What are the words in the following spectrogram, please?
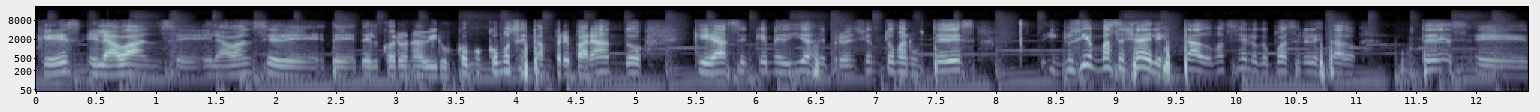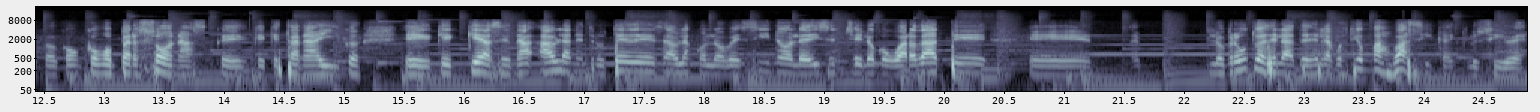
que es el avance, el avance de, del coronavirus. ¿Cómo, ¿Cómo se están preparando? ¿Qué hacen? ¿Qué medidas de prevención toman ustedes inclusive más allá del Estado, más allá de lo que pueda hacer el Estado, ustedes eh, como, personas que, están ahí, eh, ¿qué, hacen? ¿Hablan entre ustedes? ¿Hablan con los vecinos? ¿Le dicen, che, loco, guardate? Eh, lo pregunto desde la, desde la cuestión más básica inclusive.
